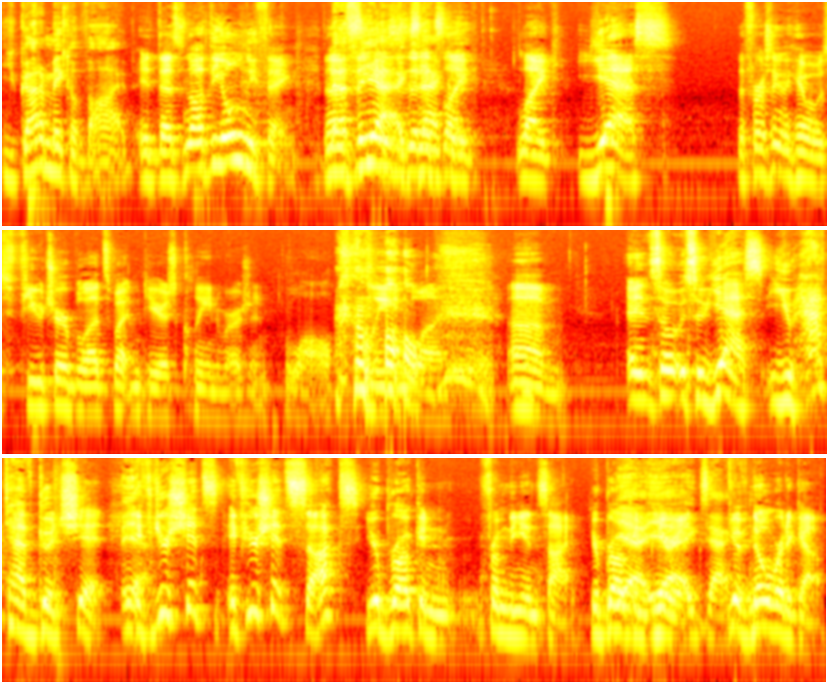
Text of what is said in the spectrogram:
you got to make a vibe. It, that's not the only thing. Now, That's- the thing yeah, is that exactly. it's like like yes, the first thing that came up was Future Blood, Sweat and Tears clean version. Lol, clean blood. Um, and so so yes, you have to have good shit. Yeah. If your shit's if your shit sucks, you're broken from the inside. You're broken. Yeah, yeah, exactly. You have nowhere to go.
